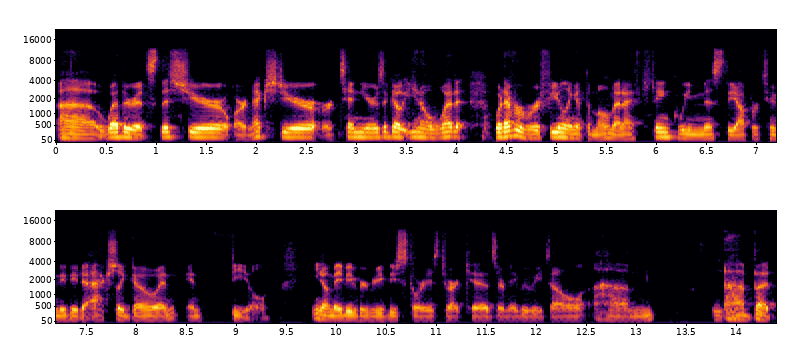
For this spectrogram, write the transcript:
Uh, whether it's this year or next year or 10 years ago, you know, what, whatever we're feeling at the moment, I think we miss the opportunity to actually go and, and feel, you know, maybe we read these stories to our kids or maybe we don't. Um, mm-hmm. uh, but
